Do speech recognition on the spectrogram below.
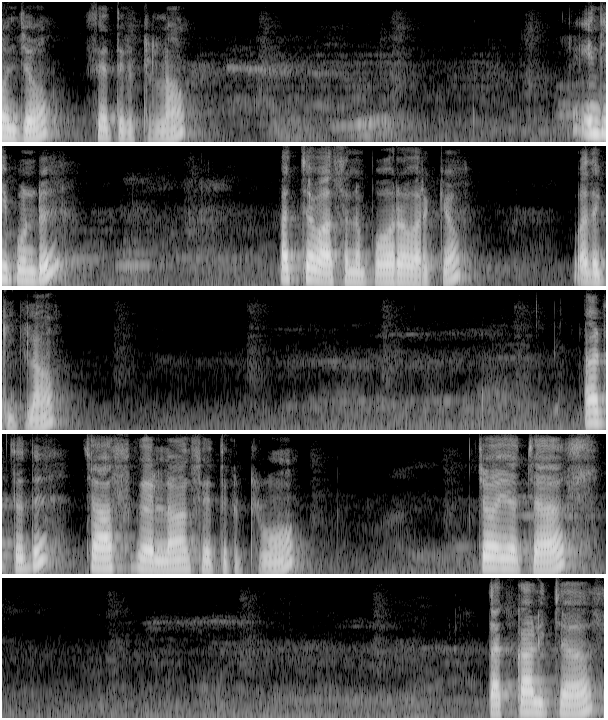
கொஞ்சம் சேர்த்துக்கிட்டுலாம் இஞ்சி பூண்டு பச்சை வாசனை போகிற வரைக்கும் வதக்கிக்கலாம். அடுத்தது சாஸுக்கெல்லாம் சேர்த்துக்கிட்டுருவோம். சோயா சாஸ் தக்காளி சாஸ்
